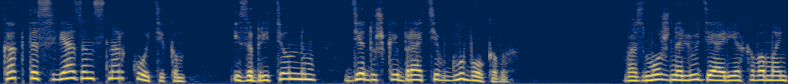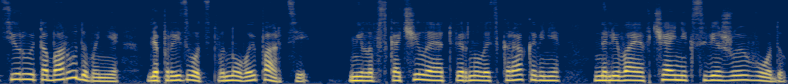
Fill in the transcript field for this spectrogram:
как-то связан с наркотиком, изобретенным дедушкой братьев Глубоковых? Возможно, люди Орехова монтируют оборудование для производства новой партии. Мила вскочила и отвернулась к раковине, наливая в чайник свежую воду.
